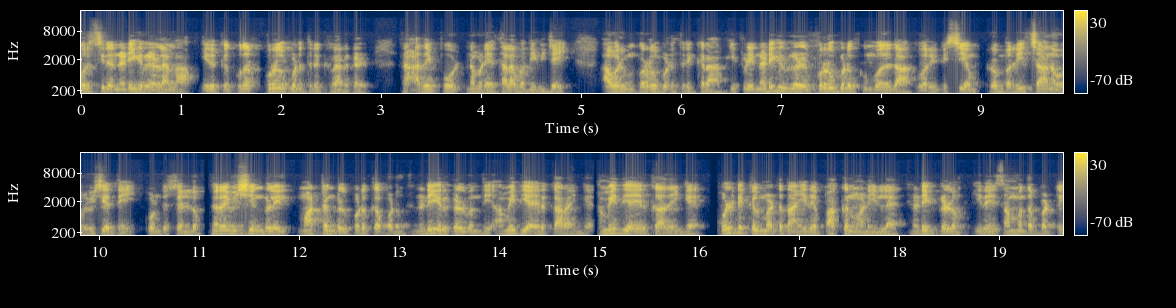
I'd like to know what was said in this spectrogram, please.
ஒரு சில நடிகர்கள் எல்லாம் இதுக்கு குரல் குரல் கொடுத்திருக்கிறார்கள். அதை போல் நம்முடைய தளபதி விஜய் அவரும் குரல் கொடுத்திருக்கிறார். இப்படி நடிகர்கள் குரல் கொடுக்கும் போதுதான் ஒரு விஷயம் ரொம்ப ரீச்சான ஒரு விஷயத்தை கொண்டு செல்லும். நிறைய விஷயங்களில் மாற்றங்கள் கொடுக்கப்படும். நடிகர்கள் வந்து அமைதியா இருக்காராங்க அமைதியா இருக்காதீங்க பொலிட்டிக்கல் மட்டும் தான் இதை பார்க்கணும் இல்ல. நடிகர்களும் இதை சம்பந்தப்பட்டு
